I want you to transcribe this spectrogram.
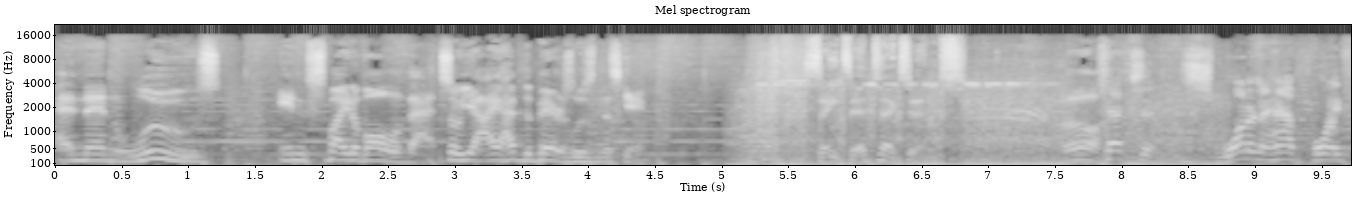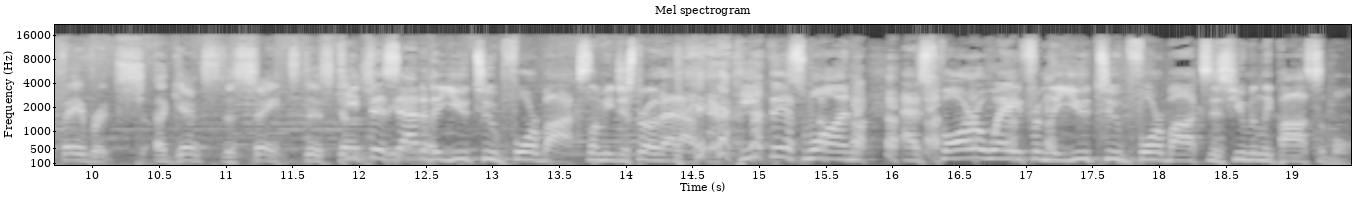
and then lose in spite of all of that. So, yeah, I have the Bears losing this game. Saints at Texans. Texans, one and a half point favorites against the Saints. This Keep this feel out of the YouTube four box. Let me just throw that out there. Keep this one as far away from the YouTube four box as humanly possible.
